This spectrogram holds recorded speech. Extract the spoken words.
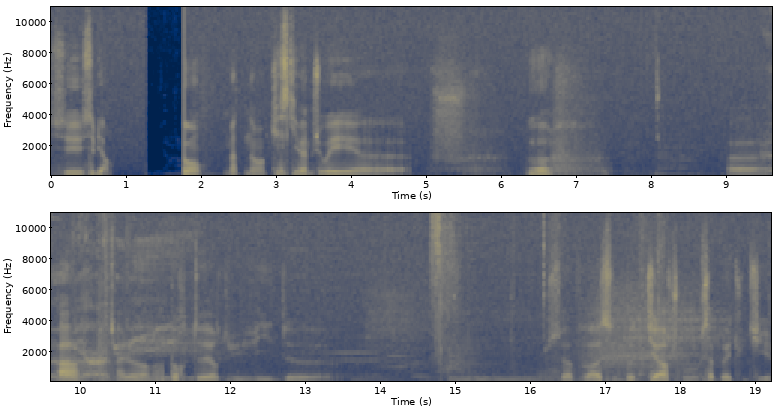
C'est bien. Bon, maintenant, qu'est-ce qui va me jouer oh. Ah, alors, un porteur du vide. Ça va, c'est une bonne carte, je trouve, ça peut être utile.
